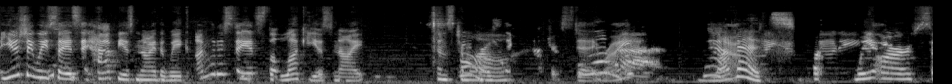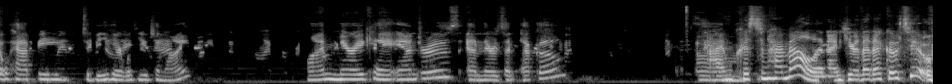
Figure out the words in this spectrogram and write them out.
Usually we say it's the happiest night of the week. I'm going to say it's the luckiest night since tomorrow's St. Patrick's Day, right? Yeah. Love it. We are so happy to be here with you tonight. I'm Mary Kay Andrews, and there's an echo. Um, I'm Kristin Harmel, and I hear that echo too.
